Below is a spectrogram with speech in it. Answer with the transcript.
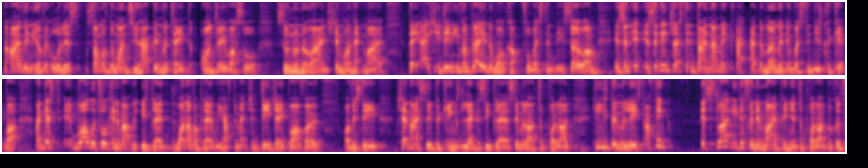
The irony of it all is some of the ones who have been retained, Andre Russell, Sunil Narine, Shimron Hetmyer, they actually didn't even play in the World Cup for West Indies. So um, it's an it's an interesting dynamic at, at, the moment in West Indies cricket. But I guess it, while we're talking about released players, one other player we have to mention, DJ Bravo. Obviously, Chennai Super Kings legacy player, similar to Pollard. He's been released. I think it's slightly different in my opinion to Pollard because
